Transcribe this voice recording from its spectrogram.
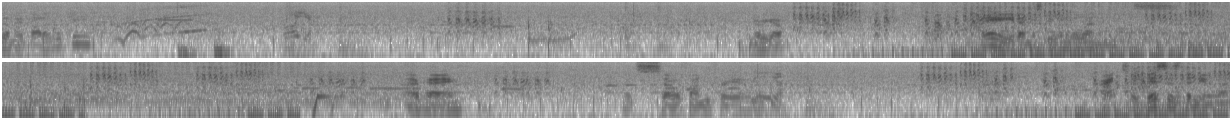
than I thought it would be. Oh yeah. There we go. Hey, that must be one of the ones. Okay. That's so fun for you. Alright, so this is the new one.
